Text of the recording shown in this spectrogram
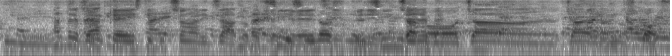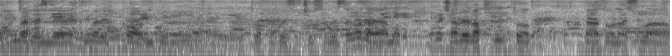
Quindi, andrebbe anche istituzionalizzato per certi sì. Sì, il sindaco già, già l'anno scorso, prima del, prima del Covid, purtroppo poi è successo questa cosa, avevamo, ci aveva appunto dato la sua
